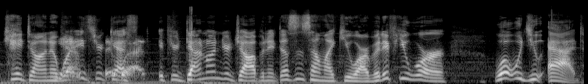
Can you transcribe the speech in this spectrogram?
Okay, Donna, what Yeah, is your guess? was. If you're down on your job, and it doesn't sound like you are, but if you were, what would you add?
